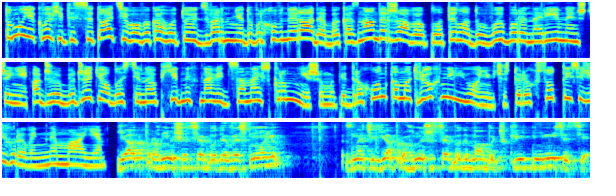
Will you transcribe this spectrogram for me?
Тому як вихід із ситуації в готують звернення до Верховної Ради, аби казна держави оплатила до вибори на Рівненщині, адже у бюджеті області необхідних навіть за найскромнішими підрахунками 3 мільйонів 400 тисяч гривень немає. Я прогнозую, що це буде весною. Значить, я прогнозую, що це буде, мабуть, в квітні місяці.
